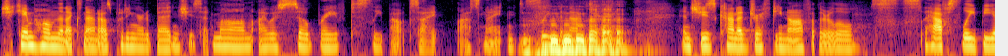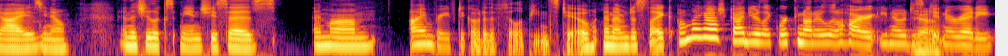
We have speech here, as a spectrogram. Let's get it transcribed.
she came home the next night. I was putting her to bed, and she said, Mom, I was so brave to sleep outside last night and to sleep in that tent. And she's kind of drifting off with her little half sleepy eyes, you know. And then she looks at me and she says, And mom, I'm brave to go to the Philippines too. And I'm just like, oh my gosh, God, you're like working on her little heart, you know, just yeah. getting her ready.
